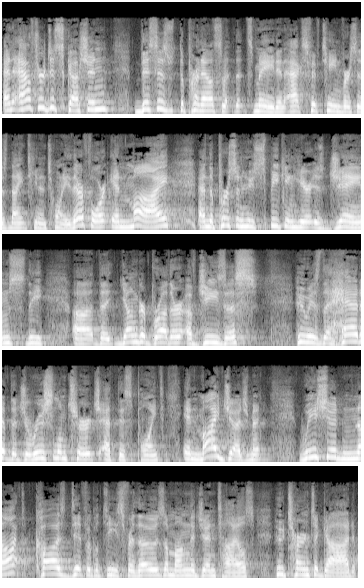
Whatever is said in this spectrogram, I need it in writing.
And after discussion, this is the pronouncement that's made in Acts 15, verses 19 and 20. Therefore, in my, and the person who's speaking here is James, the, uh, the younger brother of Jesus, who is the head of the Jerusalem church at this point. In my judgment, we should not cause difficulties for those among the Gentiles who turn to God,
